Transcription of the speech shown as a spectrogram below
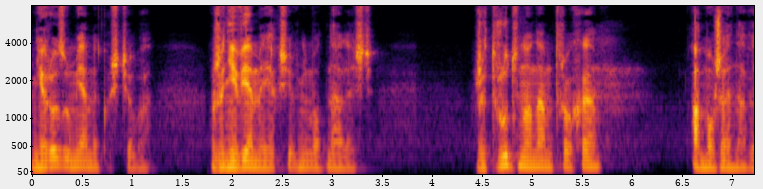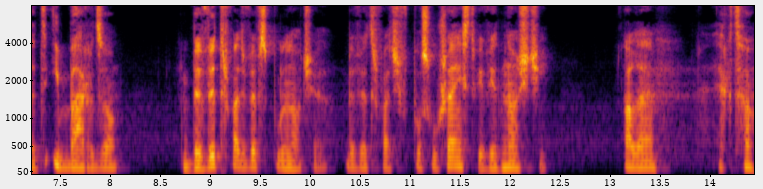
nie rozumiemy Kościoła, że nie wiemy, jak się w nim odnaleźć, że trudno nam trochę, a może nawet i bardzo, by wytrwać we wspólnocie, by wytrwać w posłuszeństwie, w jedności. Ale jak to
